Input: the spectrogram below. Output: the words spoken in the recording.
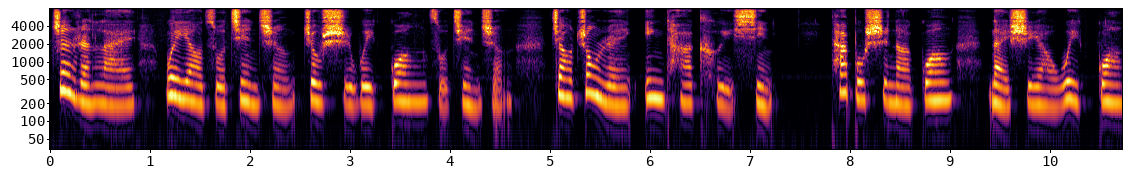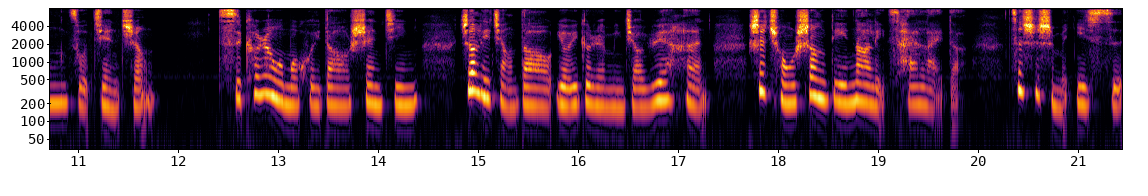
这人来为要做见证，就是为光做见证，叫众人因他可以信。他不是那光，乃是要为光做见证。”此刻，让我们回到圣经，这里讲到有一个人名叫约翰，是从上帝那里猜来的。这是什么意思？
